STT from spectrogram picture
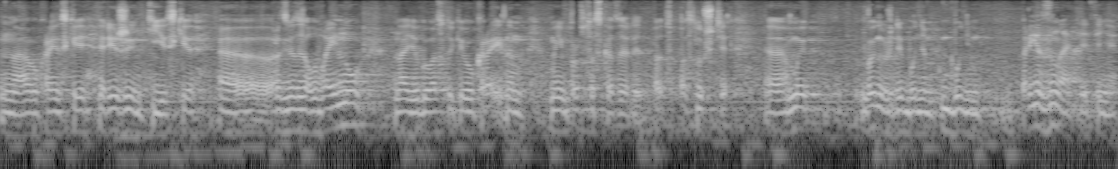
э, украинский режим киевский э, развязал войну на юго-востоке Украины, мы им просто сказали, «Пос- послушайте, э, мы вынуждены будем, будем признать эти не-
